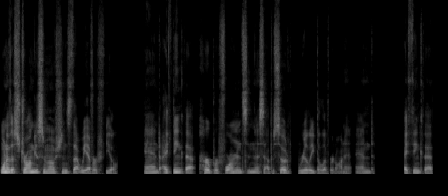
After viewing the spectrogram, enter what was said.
one of the strongest emotions that we ever feel and i think that her performance in this episode really delivered on it and i think that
